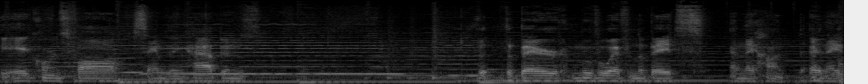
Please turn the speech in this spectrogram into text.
The acorns fall same thing happens. The, the bear move away from the baits and they hunt and they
